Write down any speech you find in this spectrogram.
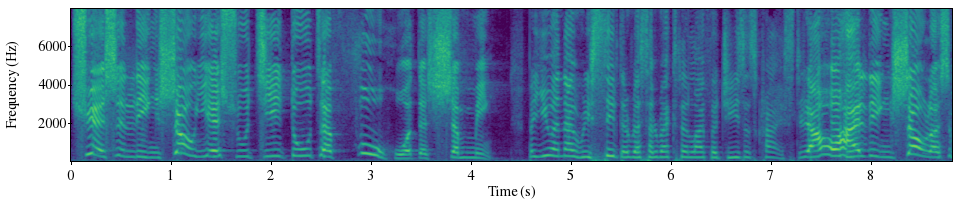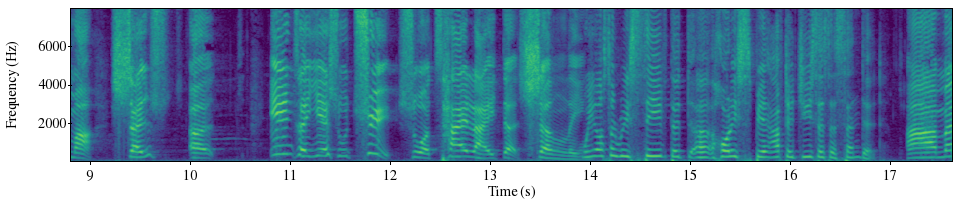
却是领受耶稣基督这复活的生命， But you and I received the resurrected life of Jesus Christ. 然后还领受了什么？神呃，因着耶稣去所差来的圣灵。 We also received the uh, Holy Spirit after Jesus ascended. 阿门。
